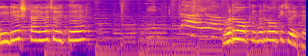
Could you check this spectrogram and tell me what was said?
വീഡിയോ ഇഷ്ടമായോ ചോദിക്ക്? ഇങ്ങോട്ട് നോക്ക് ഇങ്ങോട്ട് നോക്കി ചോദിക്ക്.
